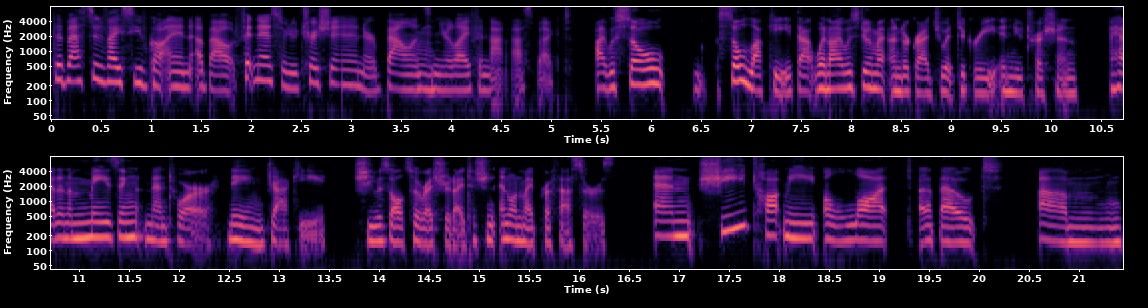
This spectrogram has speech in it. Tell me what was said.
The best advice you've gotten about fitness or nutrition or balance mm. in your life in that aspect? I was so, so lucky that when I was doing my undergraduate degree in nutrition, I had an amazing mentor named Jackie. She was also a registered dietitian and one of my professors. And she taught me a lot about, um,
